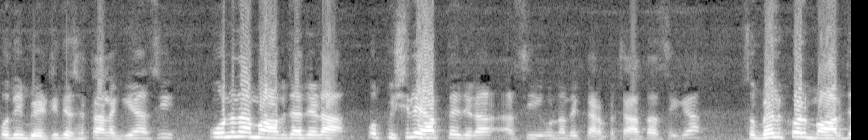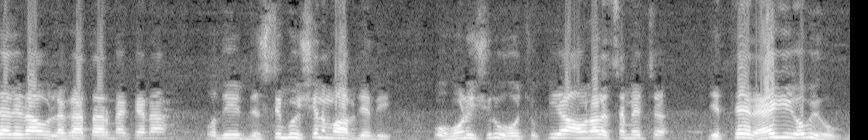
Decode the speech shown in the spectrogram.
ਉਹਦੀ ਬੇਟੀ ਦੇ ਸੱਟਾਂ ਲੱਗੀਆਂ ਸੀ। ਉਹਨਾਂ ਦਾ ਮੁਆਵਜ਼ਾ ਜਿਹੜਾ, ਉਹ ਪਿਛਲੇ ਹਫ਼ਤੇ ਜਿਹੜਾ ਅਸੀਂ ਉਹਨਾਂ ਦੇ ਘਰ ਪਹੁੰਚਾਤਾ ਸੀਗਾ। ਸੋ ਬਿਲਕੁਲ ਮੁਆਵਜ਼ਾ ਜਿਹੜਾ, ਉਹ ਲਗਾਤਾਰ ਮੈਂ ਕਹਿੰਦਾ ਉਹਦੀ ਡਿਸਟ੍ਰੀਬਿਊਸ਼ਨ ਮੁਆਵਜ਼ੇ ਦੀ, ਉਹ ਹੋਣੀ ਸ਼ੁਰੂ ਹੋ ਚੁੱਕੀ ਆ। ਆਉਣ ਵਾਲੇ ਸਮੇਂ 'ਚ ਜਿੱਥੇ ਰਹਿ ਗਈ ਉਹ ਵੀ ਹੋਊਗੀ।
